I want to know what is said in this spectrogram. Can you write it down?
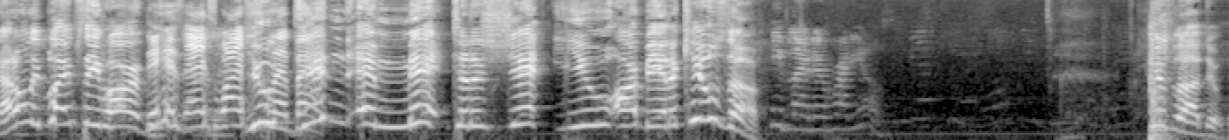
not only blame Steve Harvey, Then his ex-wife you slept back. didn't admit to the shit you are being accused of. He blamed everybody else. Here's what I do.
